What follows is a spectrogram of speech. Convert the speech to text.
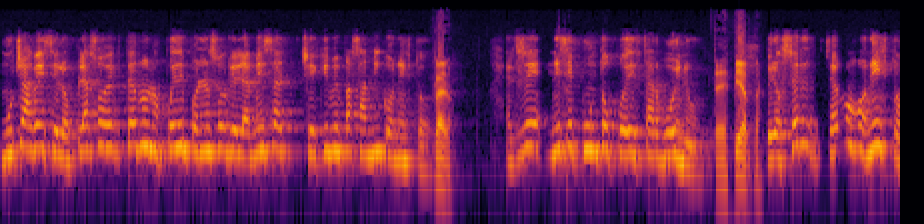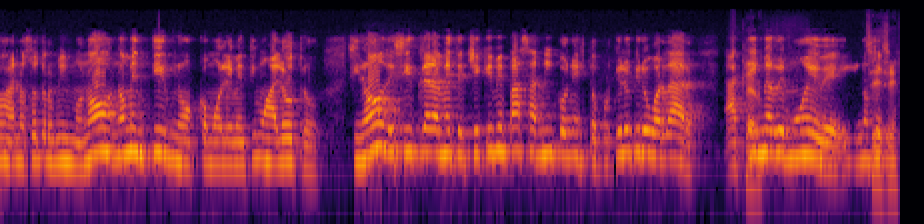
muchas veces los plazos externos nos pueden poner sobre la mesa, che, ¿qué me pasa a mí con esto? Claro. Entonces, en ese punto puede estar bueno. Te despierta. Pero ser, sernos honestos a nosotros mismos, no, no mentirnos como le mentimos al otro, sino decir claramente, che, ¿qué me pasa a mí con esto? ¿Por qué lo quiero guardar? ¿A qué me remueve? Y no sé,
